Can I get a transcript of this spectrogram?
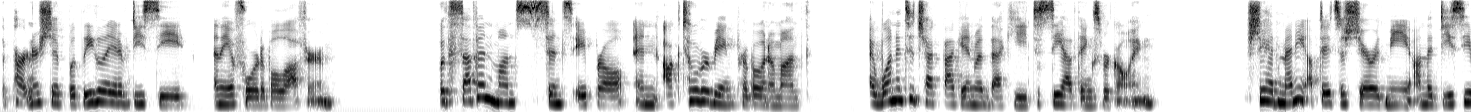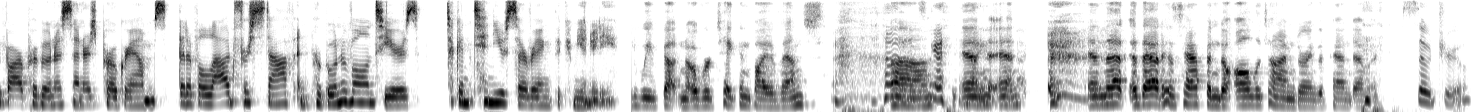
the partnership with Legal Aid of DC and the Affordable Law Firm. With seven months since April and October being pro bono month, I wanted to check back in with Becky to see how things were going. She had many updates to share with me on the DC Bar Pro Bono Center's programs that have allowed for staff and pro bono volunteers to continue serving the community. We've gotten overtaken by events, uh, and and and that that has happened all the time during the pandemic. so true.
